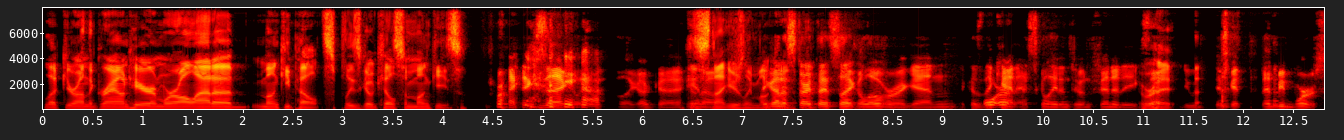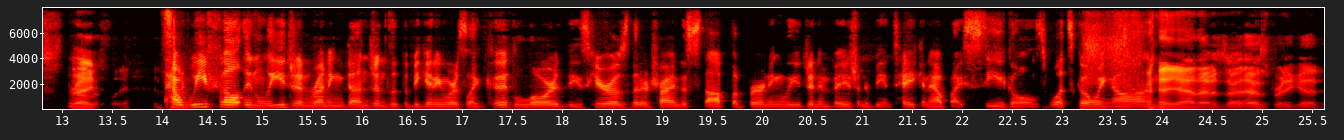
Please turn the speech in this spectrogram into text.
look, you're on the ground here, and we're all out of monkey pelts. Please go kill some monkeys. right, exactly. Yeah. Like, okay, you It's know, not usually they monkeys. got to start but- that cycle over again because they Or- can't escalate into infinity. Right. That, you would, would get, that'd be worse. Right. Honestly. It's How like- we felt in Legion running dungeons at the beginning, where it's like, good lord, these heroes that are trying to stop the Burning Legion invasion are being taken out by seagulls. What's going on? yeah, that was that was pretty good.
